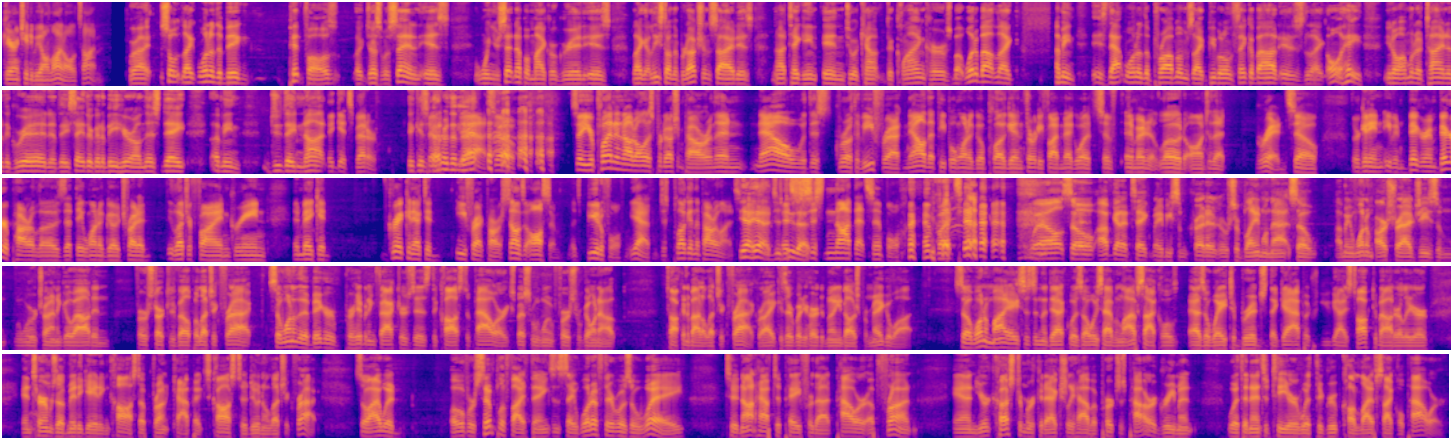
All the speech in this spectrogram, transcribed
guaranteed to be online all the time. Right. So, like one of the big pitfalls, like Justin was saying, is when you're setting up a microgrid, is like at least on the production side, is not taking into account decline curves. But what about like, I mean, is that one of the problems like people don't think about? Is like, oh, hey, you know, I'm going to tie into the grid. If they say they're going to be here on this date, I mean, do they not? It gets better. It gets so, better than that. Yeah. So, so you're planning out all this production power, and then now with this growth of eFrac, now that people want to go plug in 35 megawatts of intermittent load onto that grid, so they're getting even bigger and bigger power loads that they want to go try to electrify and green and make it grid connected eFrac power. Sounds awesome. It's beautiful. Yeah, just plug in the power lines. Yeah, yeah, just it's do that. It's just not that simple. but well, so I've got to take maybe some credit or some blame on that. So I mean, one of our strategies when we were trying to go out and first start to develop electric frac. So one of the bigger prohibiting factors is the cost of power, especially when we first were going out talking about electric frac, right? Because everybody heard a million dollars per megawatt. So one of my aces in the deck was always having life cycles as a way to bridge the gap that you guys talked about earlier in terms of mitigating cost, upfront capex cost to do an electric frac. So I would oversimplify things and say, what if there was a way – to not have to pay for that power up front and your customer could actually have a purchase power agreement with an entity or with the group called Lifecycle Power.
